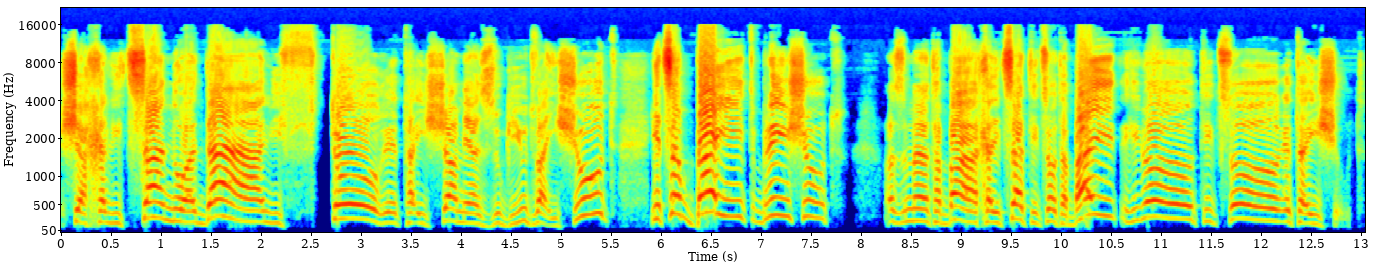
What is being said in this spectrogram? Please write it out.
שהחליצה נועדה לפטור את האישה מהזוגיות והאישות, יצר בית בלי אישות. אז זאת אומרת, החליצה תיצור את הבית, היא לא תיצור את האישות.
